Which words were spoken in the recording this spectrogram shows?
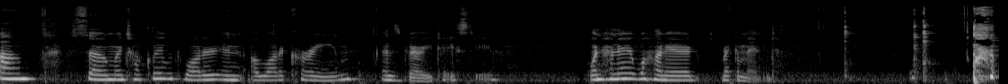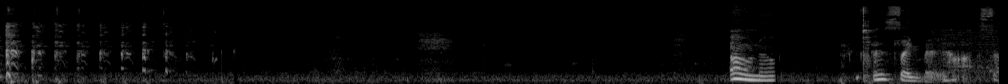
um, so my chocolate with water and a lot of cream is very tasty. 100, 100, recommend. oh no, it's like very hot, so.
